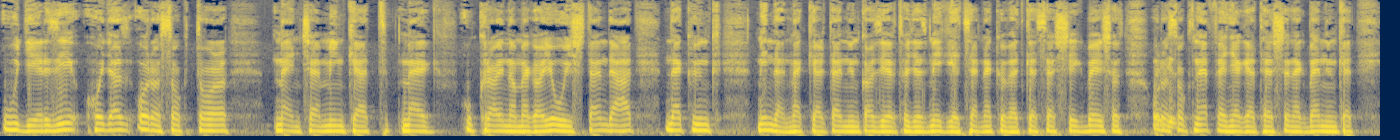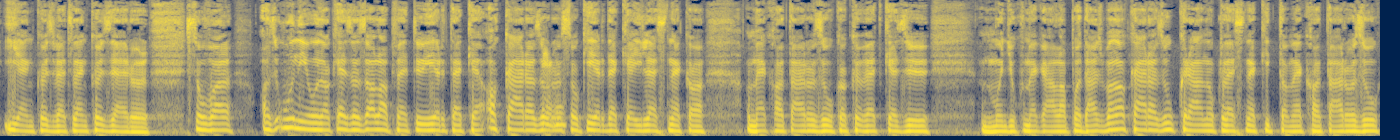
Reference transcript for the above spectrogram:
úgy érzi, hogy az oroszoktól mentsen minket meg Ukrajna, meg a Jóisten, de hát nekünk mindent meg kell tennünk azért, hogy ez még egyszer ne következhessék be, és az oroszok ne fenyegethessenek bennünket ilyen közvetlen közelről. Szóval az uniónak ez az alapvető érteke, akár az oroszok érdekei lesznek a, a meghatározók a következő mondjuk megállapodásban, akár az ukránok lesznek itt a meghatározók,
